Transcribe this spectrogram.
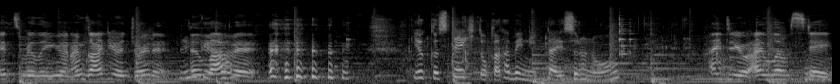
It's really good. I'm glad you enjoyed it. I love it. よくステーキとか食べに行ったりするの I do. I love steak.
